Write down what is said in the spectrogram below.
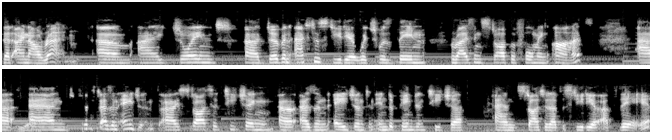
that I now run. Um, I joined uh, Durban Actors Studio, which was then Rising Star Performing Arts. Uh, yeah. And just as an agent, I started teaching uh, as an agent, an independent teacher, and started at the studio up there.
